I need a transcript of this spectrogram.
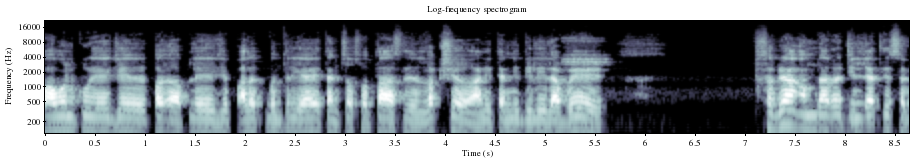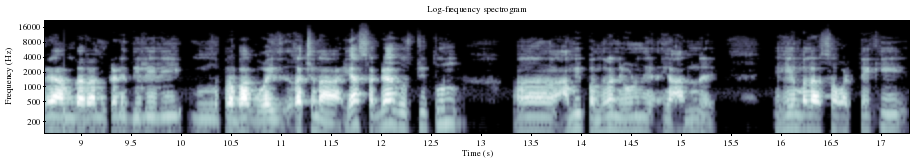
पावनकुळे जे प- आपले जे पालकमंत्री आहे त्यांचं स्वतः असलेलं लक्ष आणि त्यांनी दिलेला वेळ सगळ्या आमदार जिल्ह्यातले सगळ्या आमदारांकडे दिलेली प्रभाग वाईज रचना या सगळ्या गोष्टीतून आम्ही पंधरा निवडून ये- आणले हे मला असं वाटते की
